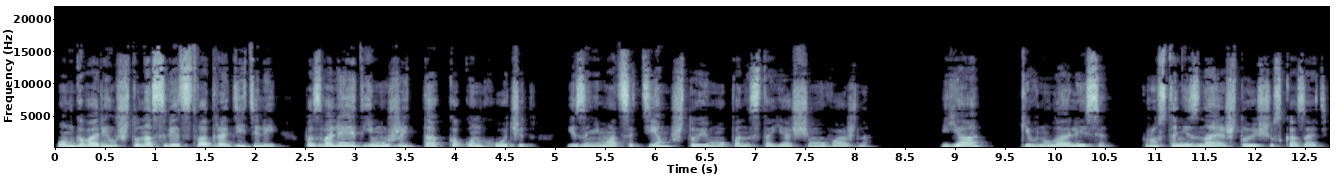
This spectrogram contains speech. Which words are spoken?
Он говорил, что наследство от родителей позволяет ему жить так, как он хочет, и заниматься тем, что ему по-настоящему важно. «Я», — кивнула Олеся, просто не зная, что еще сказать.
